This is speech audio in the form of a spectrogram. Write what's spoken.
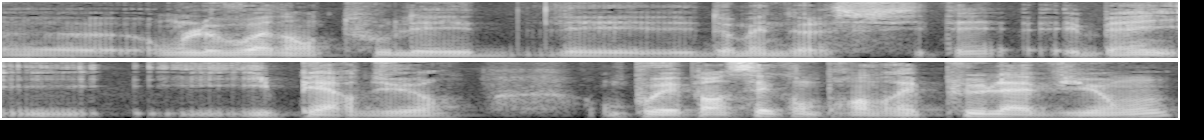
euh, on le voit dans tous les, les, domaines de la société, eh bien, il, il perdure. On pouvait penser qu'on prendrait plus l'avion,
